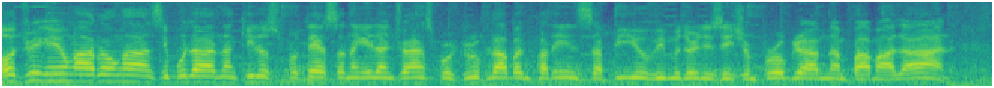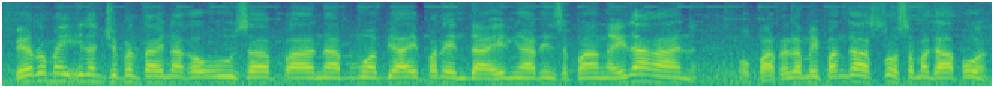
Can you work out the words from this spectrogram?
Audrey, ngayong araw nga ang simula ng kilos protesta ng ilang transport group laban pa rin sa PUV modernization program ng pamahalaan. Pero may ilang jeep tayo nakausap ah, na bumabiyahe pa rin dahil nga rin sa pangangailangan o para lang may panggasto sa maghapon.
